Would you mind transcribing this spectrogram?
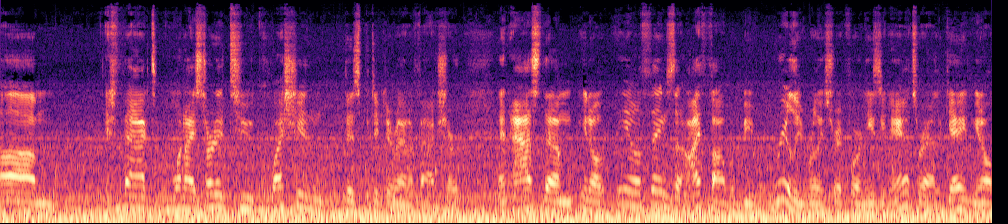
Um, in fact, when I started to question this particular manufacturer and ask them, you know, you know, things that I thought would be really, really straightforward and easy to answer out of the gate, you know,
